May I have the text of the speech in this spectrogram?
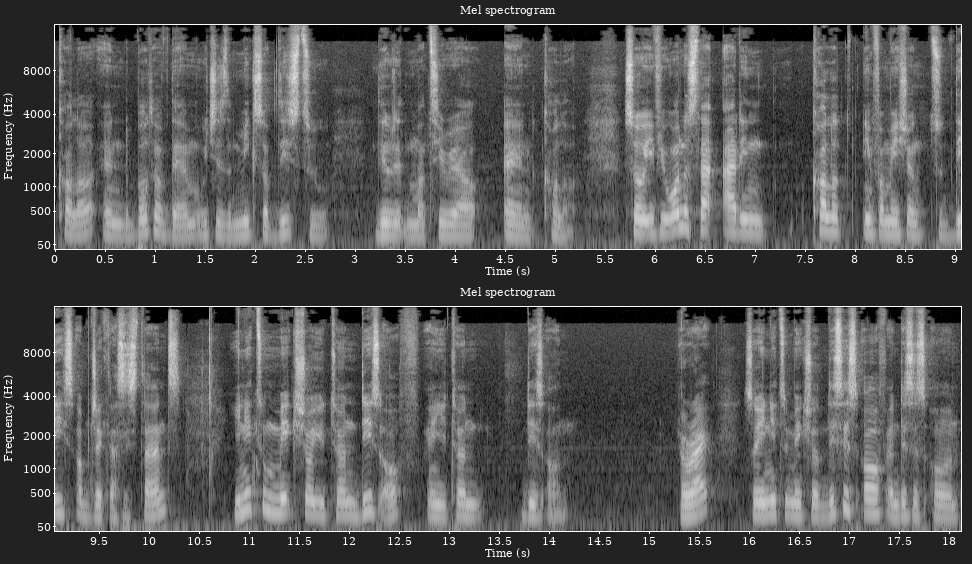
color, and both of them, which is the mix of these two, deals with material and color. So if you want to start adding color information to this object as it stands, you need to make sure you turn this off and you turn this on. Alright? So you need to make sure this is off and this is on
